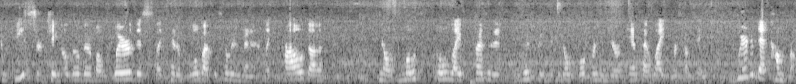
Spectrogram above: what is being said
and researching a little bit about where this like kind of blowback was coming from and like how the you know most pro-life president in history if you don't vote for him you're anti-life or something where did that come from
